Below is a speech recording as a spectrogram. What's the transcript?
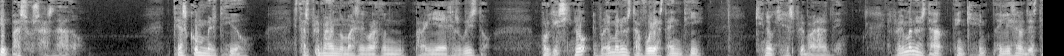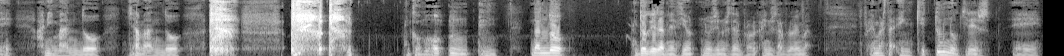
¿Qué pasos has dado? ¿Te has convertido? ¿Estás preparando más el corazón para que llegue Jesucristo? Porque si no, el problema no está fuera, está en ti que no quieres prepararte. El problema no está en que la iglesia no te esté animando, llamando, como mm, dando toques de atención. No ese no está el, ahí no está el problema. El problema está en que tú no quieres eh,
